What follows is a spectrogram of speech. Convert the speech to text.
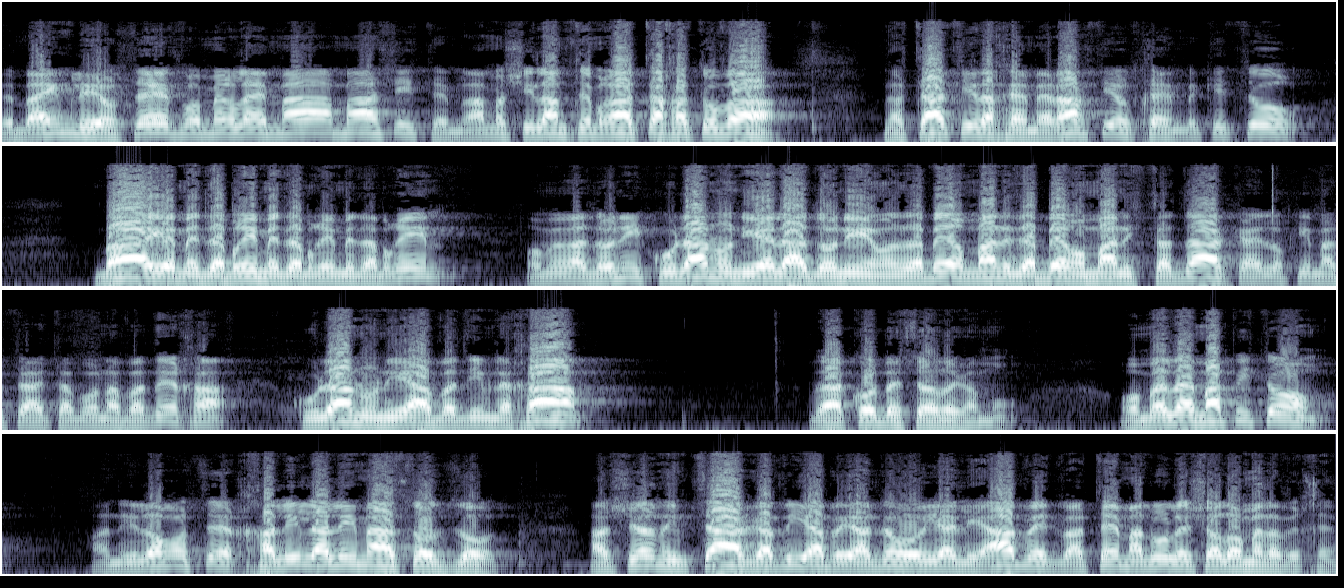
ובאים ליוסף, ואומר להם, מה, מה עשיתם? למה שילמתם רע תחת טובה? נתתי לכם, ארחתי אתכם. בקיצור, בא, הם מדברים, מדברים, מדברים, אומרים, אדוני, כולנו נהיה לאדוני. הוא מדבר, מה נדבר ומה נצטדק, האלוקים מצא את עוון עבדיך, כולנו נהיה עבדים לך, והכל בסדר גמור. אומר להם, מה פתאום? אני לא רוצה, חלילה לי מעשות זאת. אשר נמצא הגביע בידו יהיה לי עבד, ואתם עלו לשלום אל אביכם.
